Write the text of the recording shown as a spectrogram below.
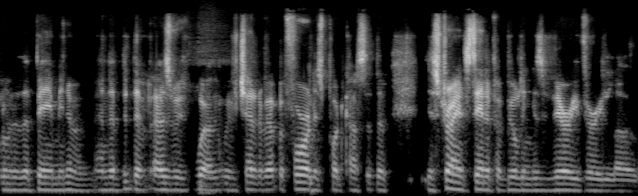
build to the bare minimum, and the, the, as we've well, we've chatted about before on this podcast, that the, the Australian standard for building is very, very low.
